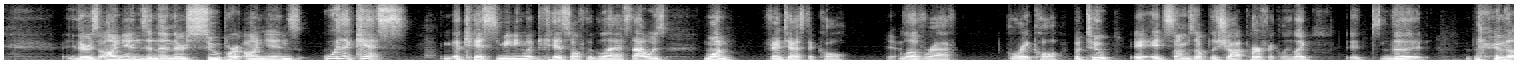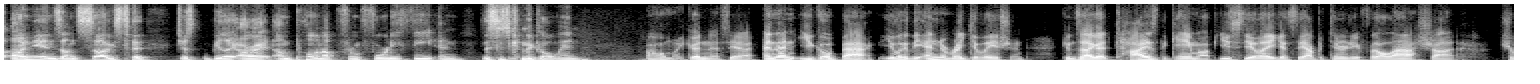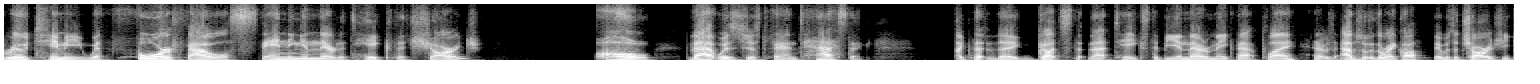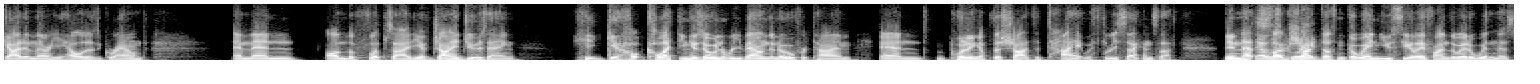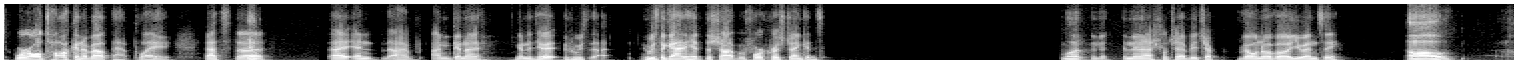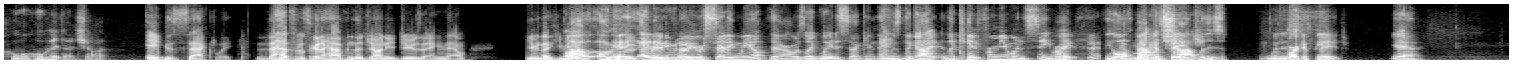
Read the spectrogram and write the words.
"There's onions and then there's super onions with a kiss." A kiss meaning like a kiss off the glass. That was one fantastic call. Yeah. Love Raff, great call. But two, it, it sums up the shot perfectly. Like it's the the onions on Suggs to just be like, all right, I'm pulling up from 40 feet and this is gonna go in. Oh my goodness, yeah. And then you go back, you look at the end of regulation. Gonzaga ties the game up. UCLA gets the opportunity for the last shot. Drew Timme with four fouls standing in there to take the charge. Oh, that was just fantastic. Like the the guts that that takes to be in there to make that play, and it was absolutely the right call. It was a charge. He got in there, he held his ground, and then on the flip side, you have Johnny Juzang, he get, collecting his own rebound in overtime and putting up the shot to tie it with three seconds left. I mean, that, That Suggs shot doesn't go in. UCLA finds a way to win this. We're all talking about that play. That's the, Yep. uh, and uh, I'm gonna gonna do it. Who's that? Who's the guy that hit the shot before Kris Jenkins What? in the, in the national championship? Villanova UNC. Oh, who who hit that shot? Exactly. That's what's gonna happen to Johnny Juzang now. Even though he Wow. Okay, I didn't even know you were setting me up there. I was like, wait a second. It was the guy, the kid from UNC, right? Yeah, The off balance shot with his with his Marcus feet. Paige. Yeah.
